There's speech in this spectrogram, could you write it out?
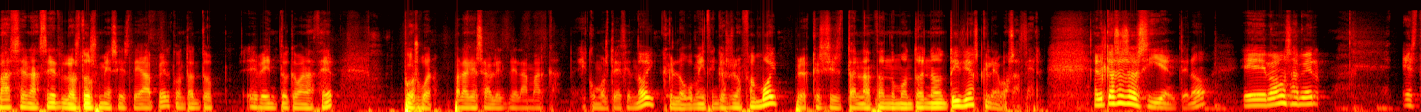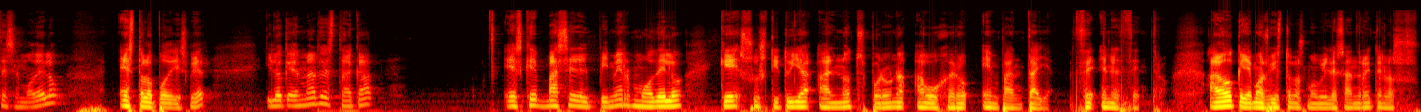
va a ser, los dos meses de Apple con tanto evento que van a hacer, pues bueno, para que se hable de la marca. Y como estoy haciendo hoy, que luego me dicen que soy un fanboy, pero es que si se están lanzando un montón de noticias, ¿qué le vamos a hacer? El caso es el siguiente, ¿no? Eh, vamos a ver este es el modelo, esto lo podéis ver. Y lo que más destaca es que va a ser el primer modelo que sustituya al notch por un agujero en pantalla, en el centro. Algo que ya hemos visto en los móviles Android en los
